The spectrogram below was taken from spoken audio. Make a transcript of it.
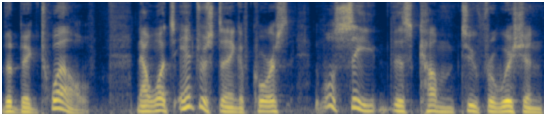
the Big 12. Now, what's interesting, of course, we'll see this come to fruition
